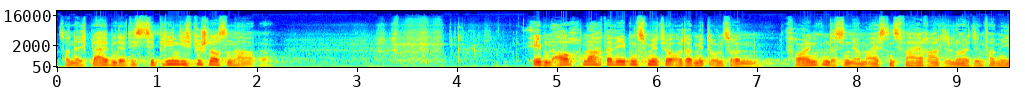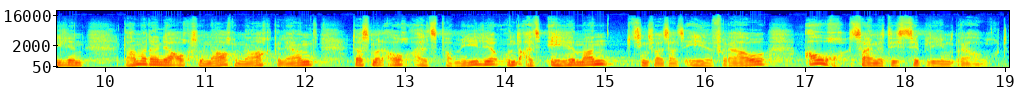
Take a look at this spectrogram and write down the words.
sondern ich bleibe in der Disziplin, die ich beschlossen habe. Eben auch nach der Lebensmitte oder mit unseren Freunden, das sind ja meistens verheiratete Leute in Familien, da haben wir dann ja auch so nach und nach gelernt, dass man auch als Familie und als Ehemann bzw. als Ehefrau auch seine Disziplin braucht,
